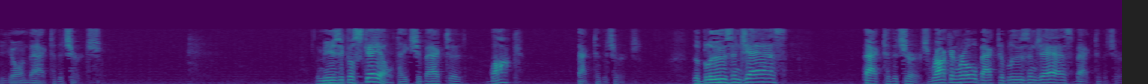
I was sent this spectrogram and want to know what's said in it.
you're going back to the church. The musical scale takes you back to Bach, back to the church. The blues and jazz, back to the church. Rock and roll, back to blues and jazz, back to the church.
